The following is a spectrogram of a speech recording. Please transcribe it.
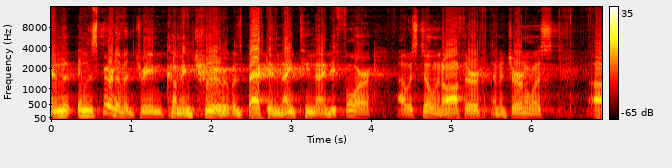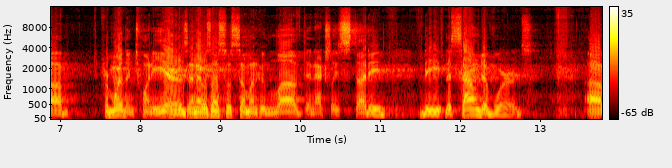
In in the spirit of a dream coming true, it was back in 1994. I was still an author and a journalist um, for more than 20 years, and I was also someone who loved and actually studied the, the sound of words. Uh,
